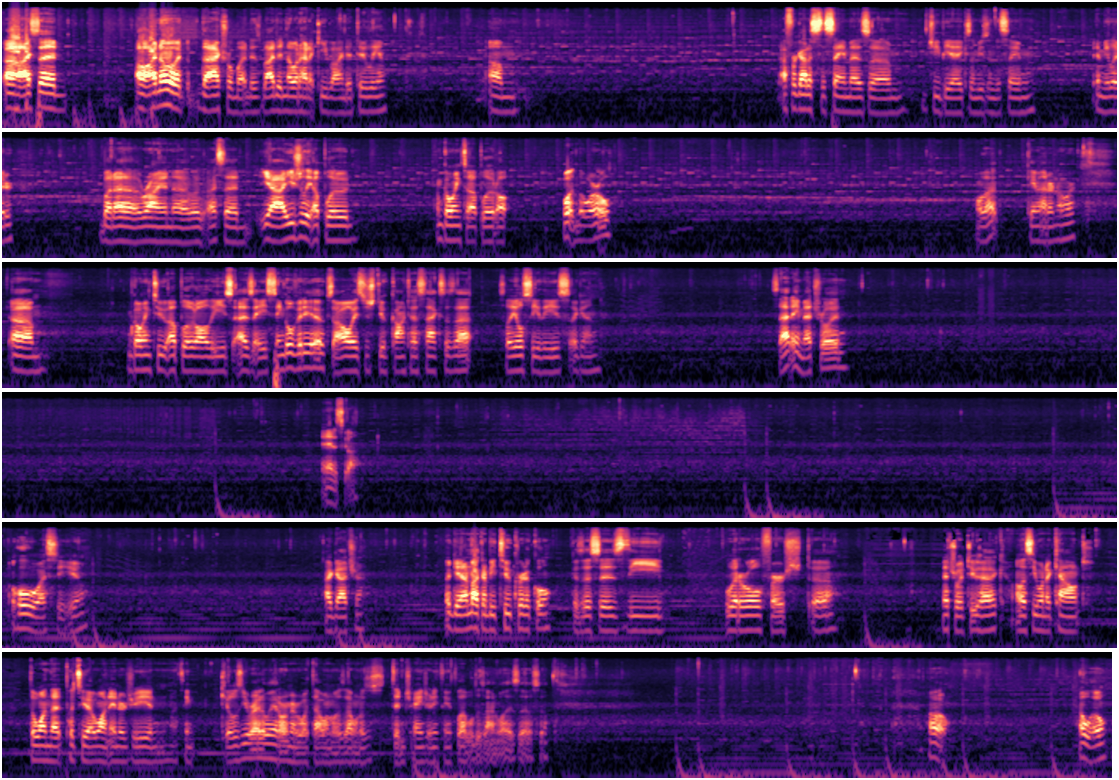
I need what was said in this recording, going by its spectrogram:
Uh, I said, oh, I know what the actual button is, but I didn't know it had a keybind it too, Liam. Um, I forgot it's the same as um, GBA because I'm using the same emulator. But uh, Ryan, uh, I said, yeah, I usually upload. I'm going to upload all. What in the world? Well, that came out of nowhere. Um, I'm going to upload all these as a single video because I always just do contest hacks as that. So you'll see these again. Is that a Metroid? And it's gone. Oh, I see you. I gotcha. Again, I'm not going to be too critical because this is the literal first uh, Metroid 2 hack, unless you want to count the one that puts you at 1 energy and I think kills you right away. I don't remember what that one was. That one was didn't change anything with level design wise though, so. Oh. Hello.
